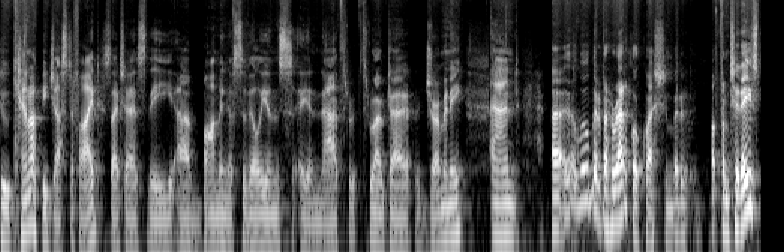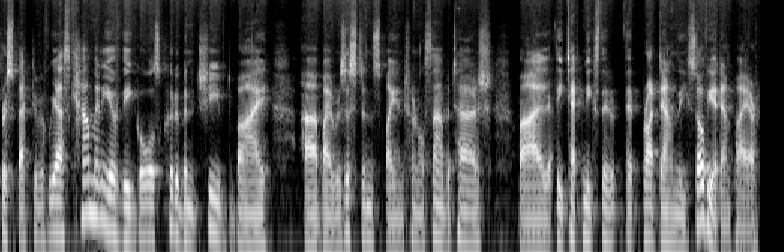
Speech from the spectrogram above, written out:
II cannot be justified, such as the uh, bombing of civilians in, uh, th- throughout uh, Germany. And a little bit of a heretical question, but, but, from today's perspective, if we ask how many of the goals could have been achieved by, by resistance, by internal sabotage, by the techniques that, that brought down the Soviet empire,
